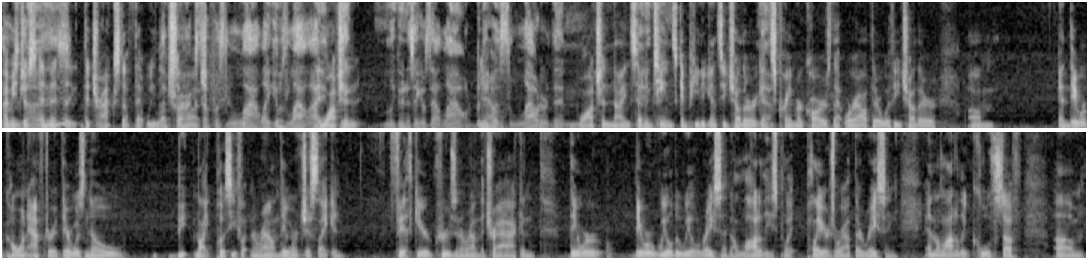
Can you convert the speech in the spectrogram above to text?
I mean, just and then the, the track stuff that we the love so track much. stuff was loud. Like it was loud. I didn't Watching- think Laguna Seca was that loud, but it was louder than. watching 917s compete against each other against Yeah. Kremer cars that were out there with each other, um, and they were going after it. There was no be, like pussyfooting around. They weren't just like in fifth gear cruising around the track, and they were they were wheel to wheel racing. A lot of these play, players were out there racing, and a lot of the cool stuff. Um,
